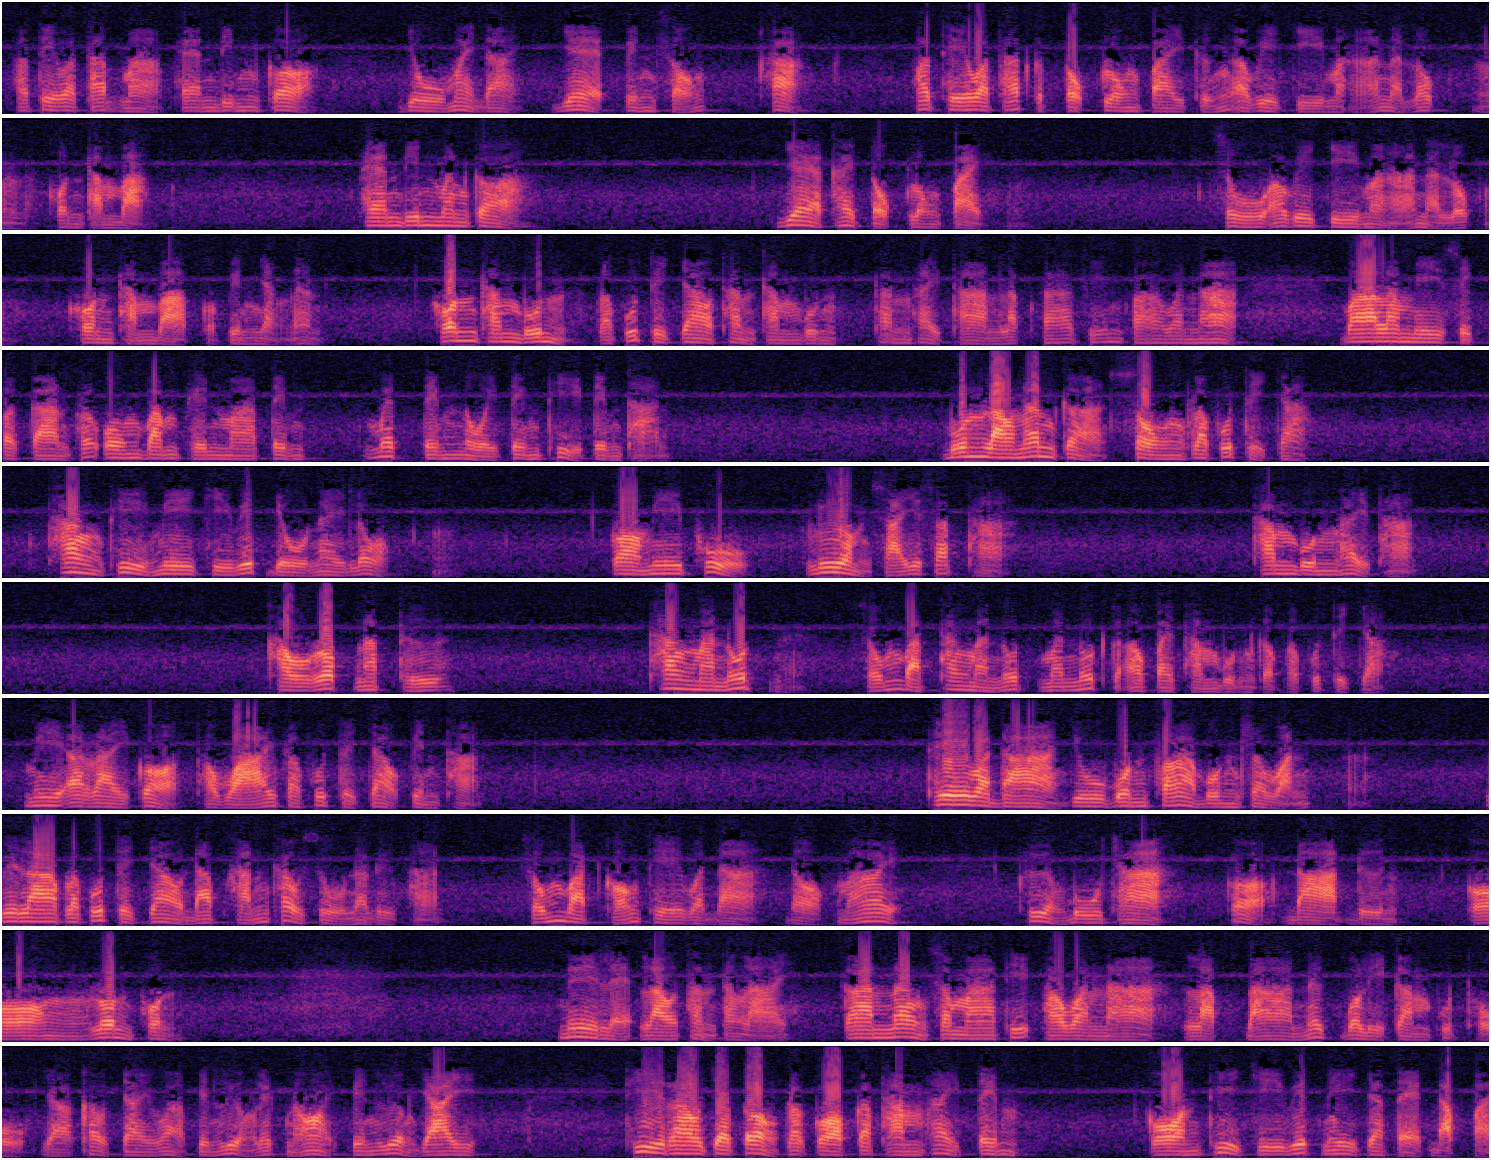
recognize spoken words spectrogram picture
พระเทวทัตมาแผ่นดินก็อยู่ไม่ได้ แยกเป็นสองข้าง ระเทวทัตก็ตกลงไปถึงอเวจีมหานรกคนทำบาปแผ่นดินมันก็ แยกให้ตกลงไป สู่อเวจีมหานรก คนทำบาปก็เป็นอย่างนั้น คนทำบุญ พระพุทธเจ้าท่านทำบุญ ท่านให้ทานรักษาศีลภาวนา บารมีสิบประการพระองค์บำเพ็ญมาเต็ม เม็ดเต็มหน่วยเต็มที่เต็มฐาน บุญเหล่านั้นก็ส่งพระพุทธเจ้า ทั้งที่มีชีวิตอยู่ในโลก ก็มีผู้เลื่อมใสศรัทธาทำบุญให้ทานเคารพนับถือ ทั้งมนุษย์ สมบัติทั้งมนุษย์ มนุษย์ก็เอาไปทำบุญกับพระพุทธเจ้า มีอะไรก็ถวายพระพุทธเจ้าเป็นทาน เทวดาอยู่บนฟ้าบนสวรรค์ เวลาพระพุทธเจ้าดับขันเข้าสู่นฤพานสมบัติของเทวดา ดอกไม้ เครื่องบูชา ก็ดาดเดิน กองล้นพ้น นี่แหละเราท่านทั้งหลาย การนั่งสมาธิภาวนา หลับตานึกบริกรรมพุทโธ อย่าเข้าใจว่าเป็นเรื่องเล็กน้อย เป็นเรื่องใหญ่ที่เราจะต้องประกอบกระทำให้เต็ม ก่อนที่ชีวิตนี้จะแตกดับไป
